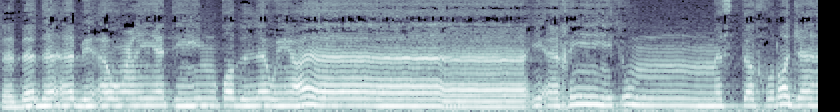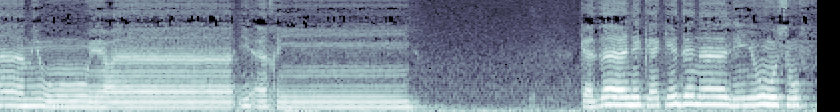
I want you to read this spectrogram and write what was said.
فبدأ بأوعيتهم قبل وعاء أخيه ثم استخرجها من وعاء أخيه كذلك كدنا ليوسف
